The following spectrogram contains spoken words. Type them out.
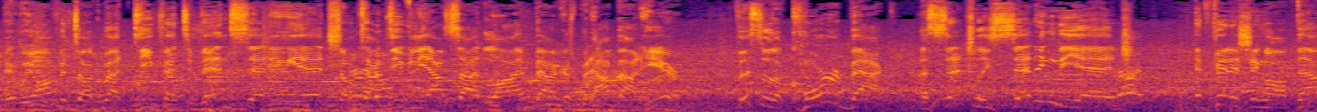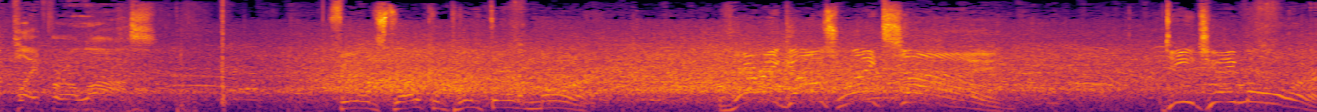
And we often talk about defensive ends setting the edge, sometimes even the outside linebackers, but how about here? This is a cornerback essentially setting the edge and finishing off that play for a loss. Fields throw complete there to Moore. There he goes right side. DJ Moore.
